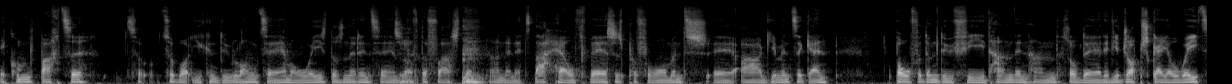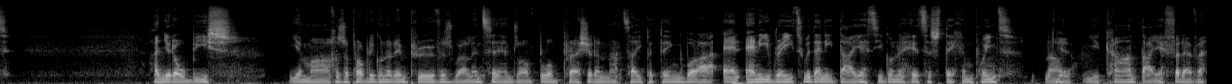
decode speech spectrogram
it comes back to to, to what you can do long term always doesn't it in terms yeah. of the fasting and then it's that health versus performance uh, argument again both of them do feed hand in hand so there if you drop scale weight and you're obese your markers are probably going to improve as well in terms of blood pressure and that type of thing. But at any rate, with any diet, you're going to hit a sticking point. Now, yeah. you can't diet forever.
